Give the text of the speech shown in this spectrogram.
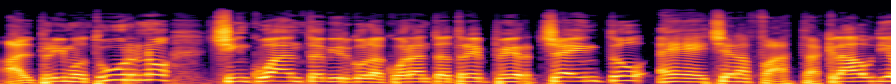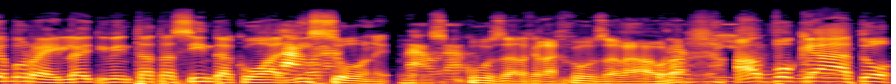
al primo turno 50,43% e ce l'ha fatta. Claudia Borrella è diventata sindaco a Laura. Lissone. Laura. Scusa, la- scusa Laura. Avvocato,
